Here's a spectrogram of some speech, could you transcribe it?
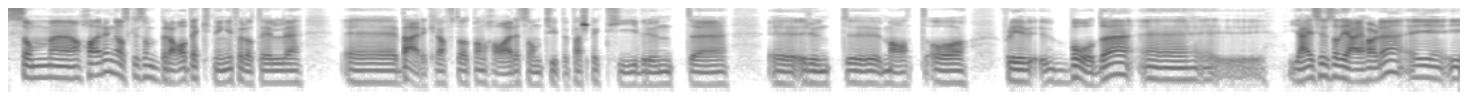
som eh, har en ganske sånn bra dekning i forhold til eh, bærekraft, og at man har et sånn type perspektiv rundt, rundt mat. Og fordi både Jeg syns at jeg har det i, i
